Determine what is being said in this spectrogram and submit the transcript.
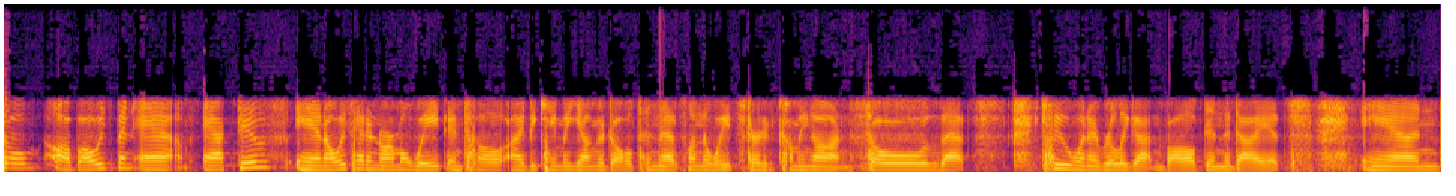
So I've always been a- active and always had a normal weight until I became a young adult, and that's when the weight started coming on. So that's two when I really got involved in the diets and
